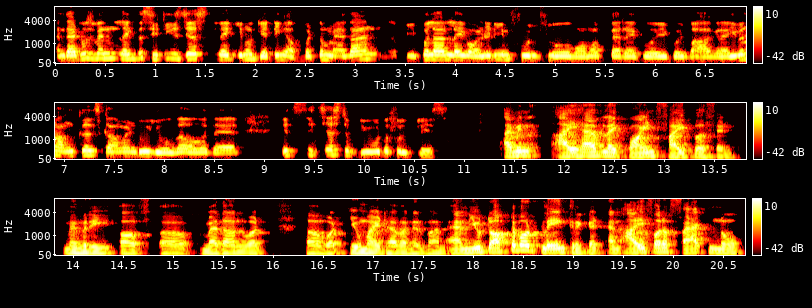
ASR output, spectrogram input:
And that was when like the city is just like, you know, getting up. But the Maidan, people are like already in full flow, warm up kar rahe, koi, koi bhag raha. Even uncles come and do yoga over there. It's, it's just a beautiful place. I mean, I have like 0.5% memory of uh, Maidan, what, uh, what you might have, Anirban. And you talked about playing cricket. And I, for a fact, know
